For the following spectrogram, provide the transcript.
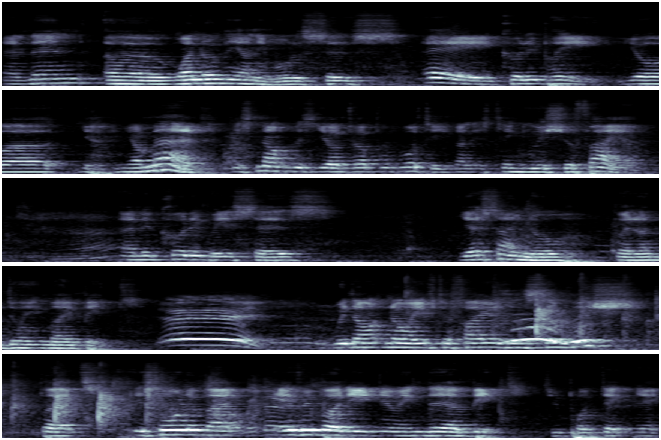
And then uh, one of the animals says, Hey, colibri, you're, uh, you're mad. It's not with your drop of water you can extinguish your fire. And the colibri says, Yes, I know, but I'm doing my bit. Yay! We don't know if the fire is extinguished, but it's all about everybody doing their bit to protect the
